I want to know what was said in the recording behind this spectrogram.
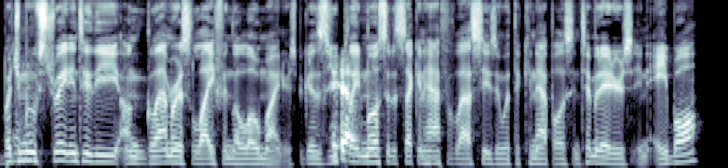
But you mm-hmm. move straight into the unglamorous life in the low minors because you yeah. played most of the second half of last season with the Kannapolis Intimidators in A ball.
